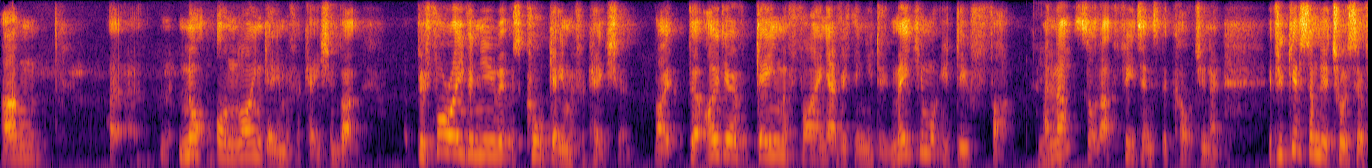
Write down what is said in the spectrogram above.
um, uh, not online gamification, but before I even knew it was called gamification, like the idea of gamifying everything you do, making what you do fun, yeah. and that sort of that feeds into the culture. You know, if you give somebody a choice of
